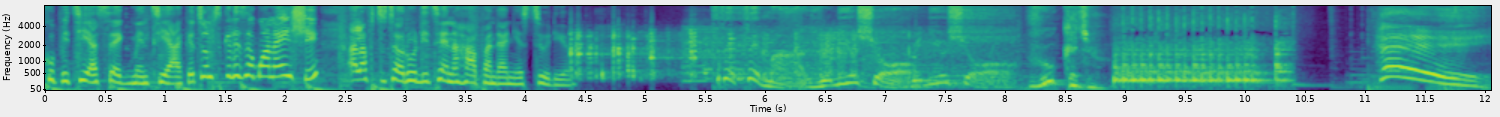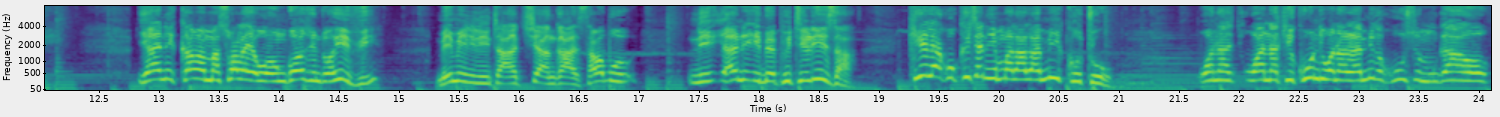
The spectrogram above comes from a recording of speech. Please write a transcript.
kupitia segment yake tumsikilize bwanaishi alafu tutarudi tena hapa ndani ya studio Fema Radio Show. Radio Show. Ruka juu. hey! Yaani kama maswala ya uongozi ndo hivi mimi nitaachia ngazi. Sababu ni yani imepitiliza. Kila kukicha ni malalamiko tu. Wana, wana kikundi wanalalamika kuhusu mgao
